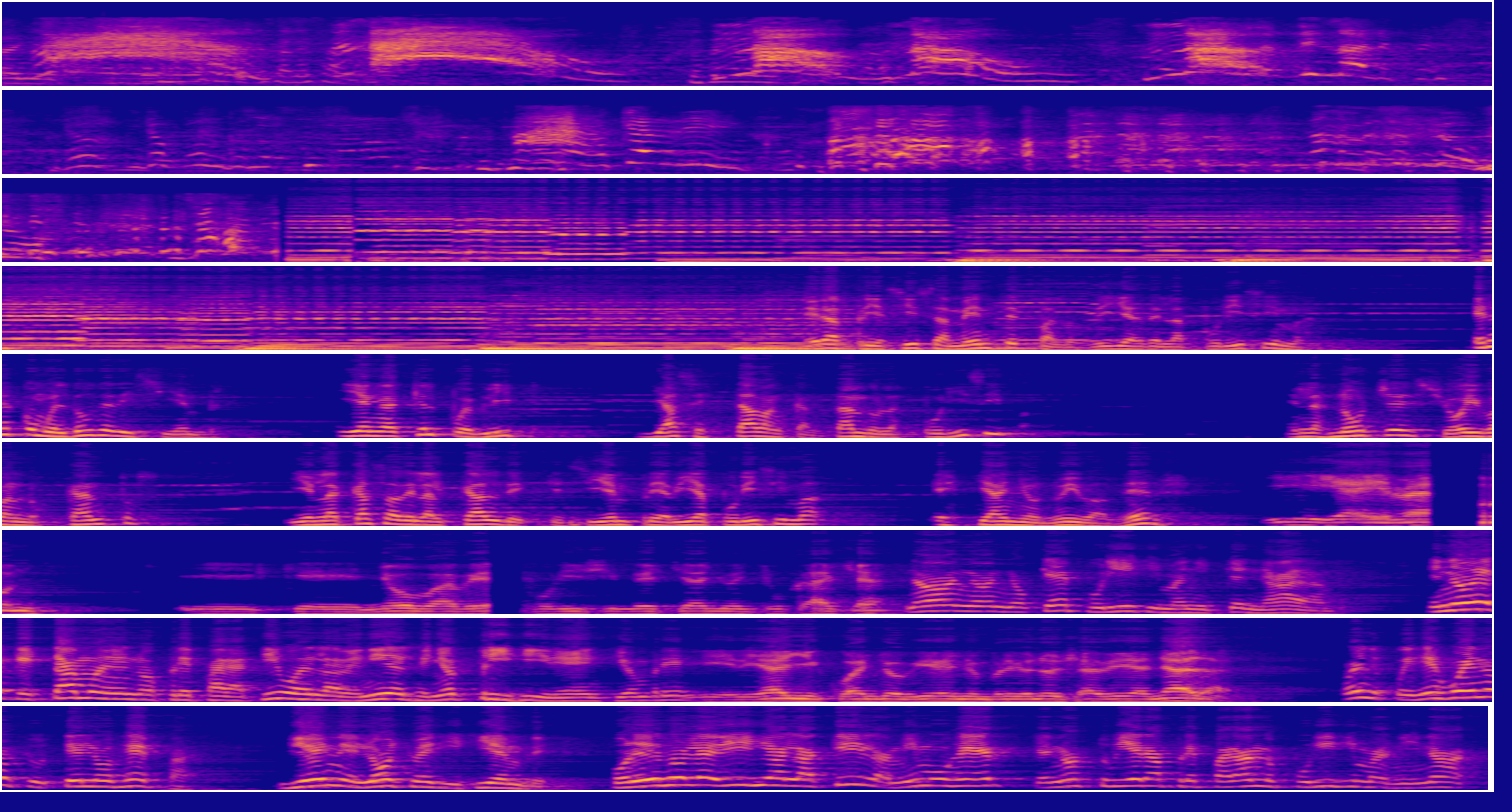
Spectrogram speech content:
sangre. No, No no, no, Yo, yo pongo. ¡Ah, qué rico! No, me salió. Era precisamente para los días de la Purísima. Era como el 2 de diciembre. Y en aquel pueblito ya se estaban cantando las Purísimas. En las noches se oían los cantos y en la casa del alcalde, que siempre había Purísima, este año no iba a haber. Y hay razón. Y que no va a haber purísima este año en tu casa. No, no, no, qué purísima ni qué nada. Y no es que estamos en los preparativos de la venida del señor presidente, hombre. Y de ahí cuando viene, hombre, yo no sabía nada. Bueno, pues es bueno que usted lo sepa. Viene el 8 de diciembre. Por eso le dije a la Tila, mi mujer, que no estuviera preparando purísimas ni nada.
